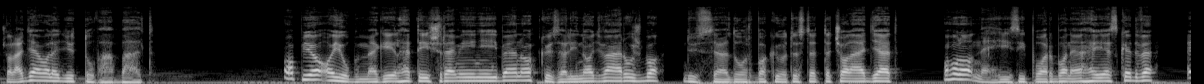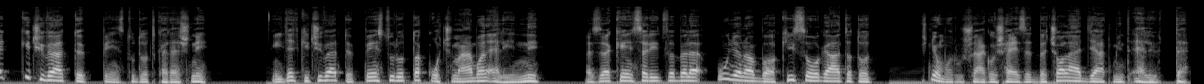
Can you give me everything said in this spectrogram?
családjával együtt továbbált. Apja a jobb megélhetés reményében a közeli nagyvárosba, Düsseldorfba költöztette családját, ahol a nehéziparban elhelyezkedve egy kicsivel több pénzt tudott keresni. Így egy kicsivel több pénzt tudott a kocsmában elinni, ezzel kényszerítve bele ugyanabba a kiszolgáltatott és nyomorúságos helyzetbe családját, mint előtte.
